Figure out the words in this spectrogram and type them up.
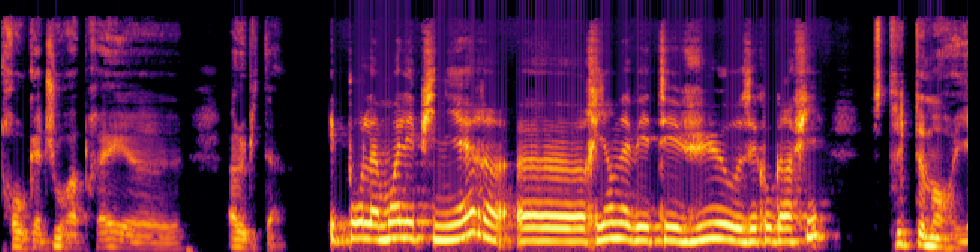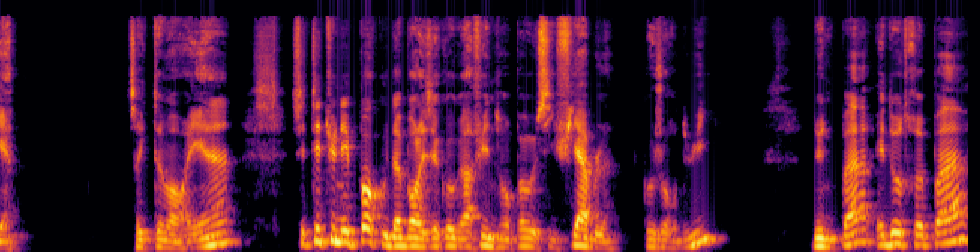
trois ou quatre jours après euh, à l'hôpital. Et pour la moelle épinière, euh, rien n'avait été vu aux échographies? Strictement rien. Strictement rien. C'était une époque où d'abord les échographies ne sont pas aussi fiables qu'aujourd'hui, d'une part, et d'autre part,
